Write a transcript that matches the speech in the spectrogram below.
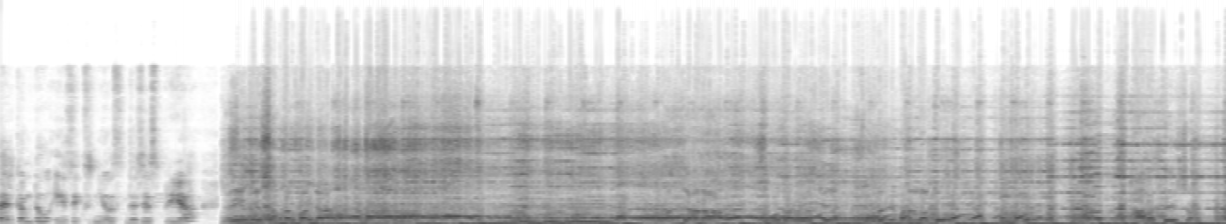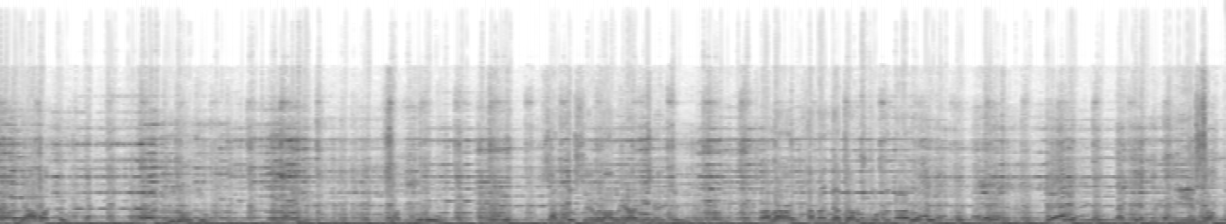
welcome to A six news this is Priya జయంతి సందర్భంగా బంజారా సోదరులకి సోదరిమణులకు భారతదేశం యావత్తు ఈరోజు సద్గురు సంత సేవలాల్ గారి జయంతి చాలా ఘనంగా జరుపుకుంటున్నారు. ఈ సంత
